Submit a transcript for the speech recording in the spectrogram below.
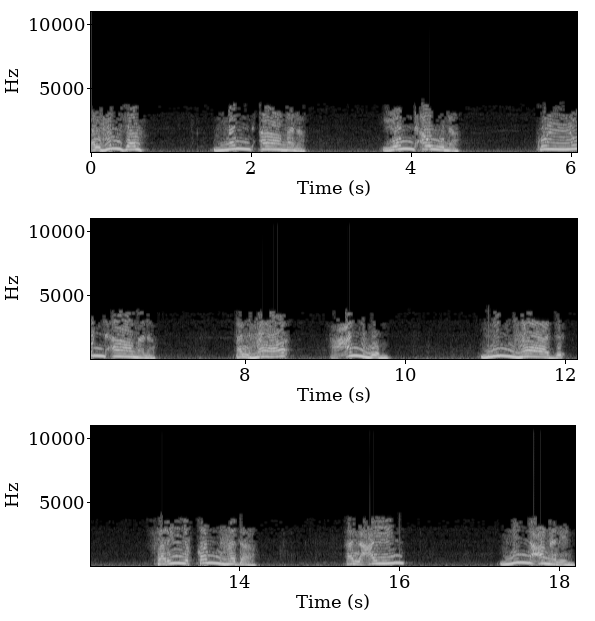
الهمزة من آمن. ينأون كل آمن. الهاء عنهم. من هاد فريقا هدى. العين من عمل.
